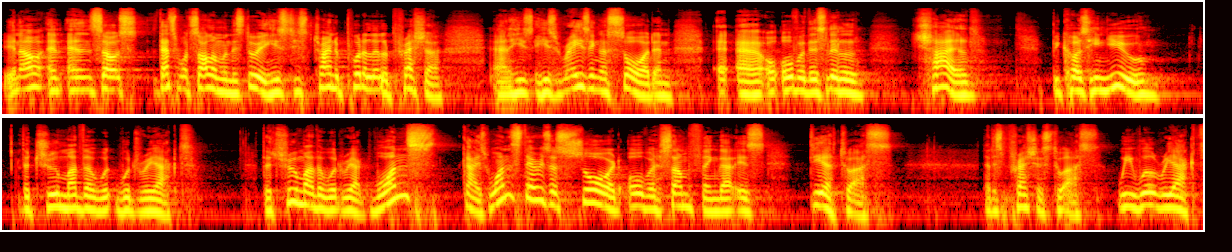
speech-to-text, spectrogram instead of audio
You know, and, and so that's what Solomon is doing. He's, he's trying to put a little pressure and he's, he's raising a sword and, uh, uh, over this little child because he knew the true mother would, would react. The true mother would react. Once, guys, once there is a sword over something that is dear to us, that is precious to us, we will react.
